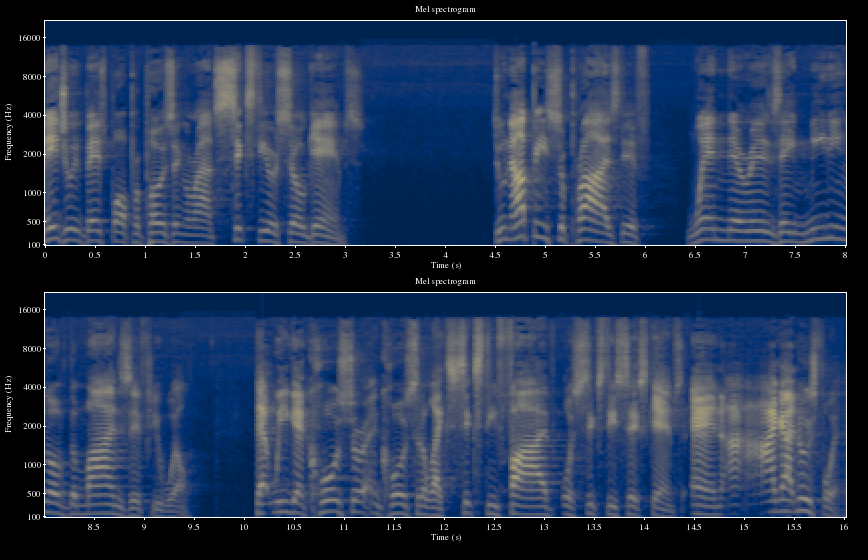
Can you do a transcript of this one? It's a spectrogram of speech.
Major League Baseball proposing around 60 or so games, do not be surprised if when there is a meeting of the minds, if you will, that we get closer and closer to like 65 or 66 games. And I, I got news for you.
